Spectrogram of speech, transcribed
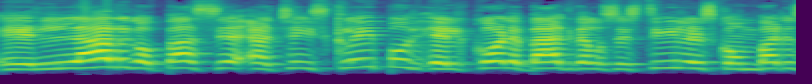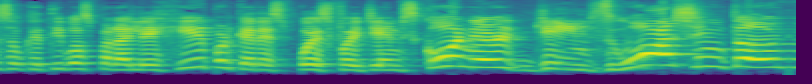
el largo pase a Chase Claypool, el quarterback de los Steelers con varios objetivos para elegir, porque después fue James Conner, James Washington,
